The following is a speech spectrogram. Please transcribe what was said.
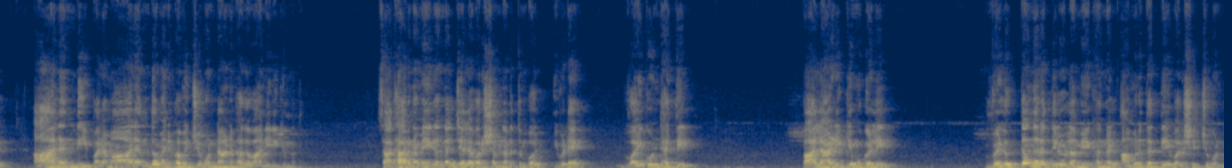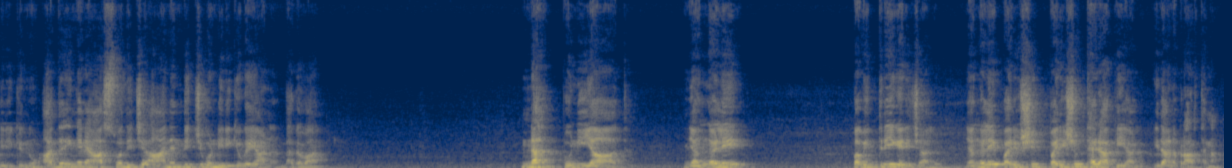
ആനന്ദി പരമാനന്ദം അനുഭവിച്ചുകൊണ്ടാണ് ഭഗവാൻ ഇരിക്കുന്നത്. സാധാരണ മേഘങ്ങൾ ജലവർഷം നടത്തുമ്പോൾ ഇവിടെ വൈകുണ്ഠത്തിൽ പാലാഴിക്ക് മുകളിൽ വെളുത്ത നിറത്തിലുള്ള മേഘങ്ങൾ അമൃതത്തെ വർഷിച്ചുകൊണ്ടിരിക്കുന്നു. അത് ഇങ്ങനെ ആസ്വദിച്ച് ആനന്ദിച്ചു കൊണ്ടിരിക്കുകയാണ് ഭഗവാൻ. നഹ് ഞങ്ങളെ പവിത്രീകരിച്ചാലും ഞങ്ങളെ പരിശു പരിശുദ്ധരാക്കിയാലും ഇതാണ് പ്രാർത്ഥന.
